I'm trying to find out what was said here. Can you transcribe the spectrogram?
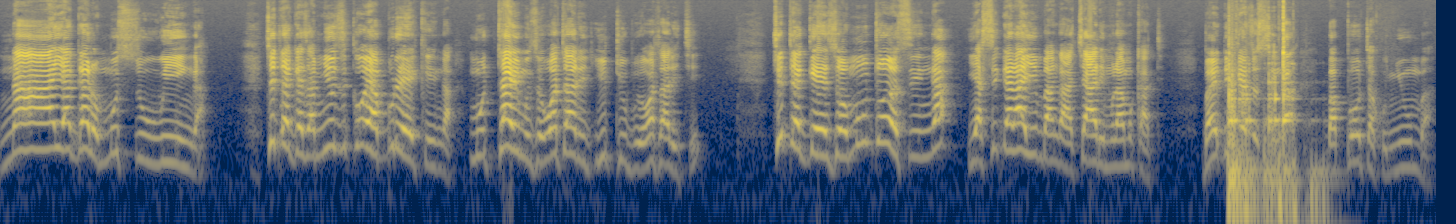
n'ayagala omusuwinga kitegeeza music we yaburekinga mu times ewatali youtube ewatali ki kitegeeza omuntu oyo singa yasigala ayimba ng'akyali mulamu kati. Baidikeezo singa bapoota ku nyumba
